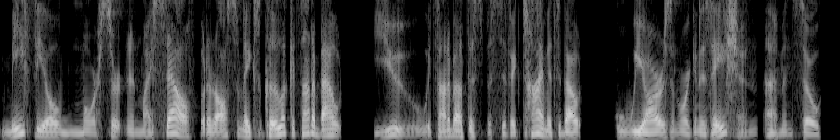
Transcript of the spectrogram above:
me feel more certain in myself, but it also makes clear look, it's not about you, it's not about this specific time, it's about who we are as an organization. Um, and so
